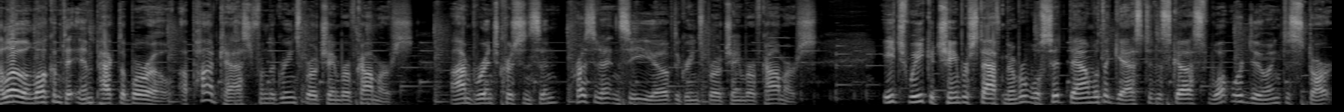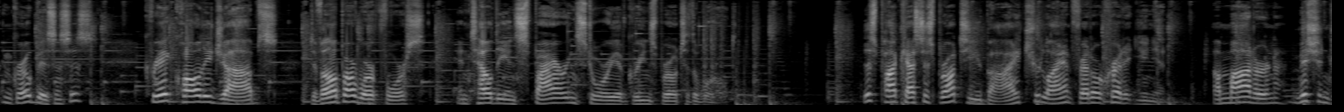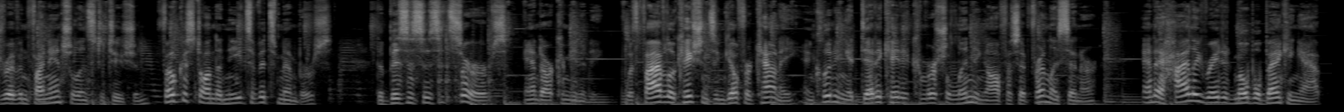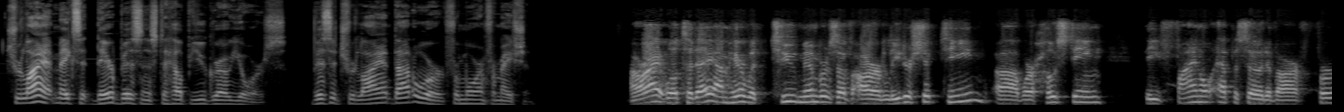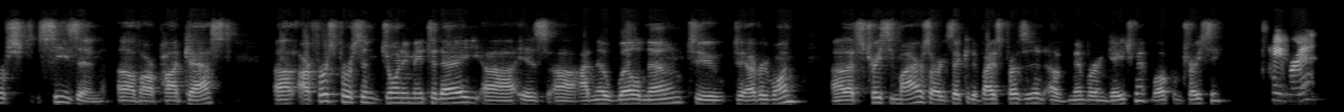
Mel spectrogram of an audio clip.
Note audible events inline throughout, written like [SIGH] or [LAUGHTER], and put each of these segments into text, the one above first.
Hello, and welcome to Impact the Boro, a podcast from the Greensboro Chamber of Commerce. I'm Brent Christensen, President and CEO of the Greensboro Chamber of Commerce. Each week, a Chamber staff member will sit down with a guest to discuss what we're doing to start and grow businesses, create quality jobs, develop our workforce, and tell the inspiring story of Greensboro to the world. This podcast is brought to you by Truliant Federal Credit Union a modern, mission driven financial institution focused on the needs of its members, the businesses it serves, and our community. With five locations in Guilford County, including a dedicated commercial lending office at Friendly Center and a highly rated mobile banking app, Truliant makes it their business to help you grow yours. Visit Truliant.org for more information. All right. Well, today I'm here with two members of our leadership team. Uh, we're hosting the final episode of our first season of our podcast. Uh, our first person joining me today uh, is, uh, I know, well known to, to everyone. Uh, that's Tracy Myers, our Executive Vice President of Member Engagement. Welcome, Tracy. Hey, Brent.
